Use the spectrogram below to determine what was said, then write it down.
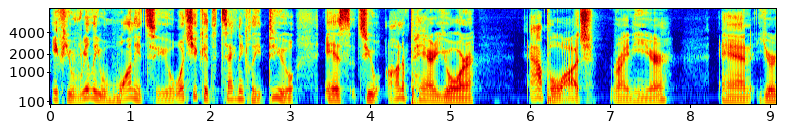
If you really wanted to, what you could technically do is to unpair your Apple Watch right here, and you're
